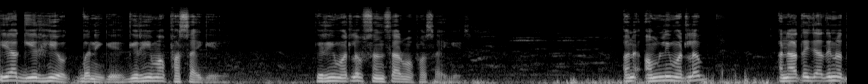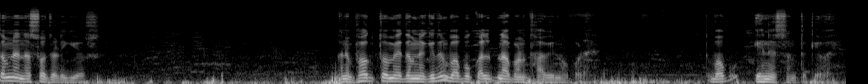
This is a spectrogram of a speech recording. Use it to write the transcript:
એ આ ગીરહી બની ગઈ છે. ગીરહીમાં ફસાઈ ગઈ છે. ગીરહી મતલબ સંસારમાં ફસાઈ ગઈ છે. અને અમલી મતલબ અનાતી જાતિનો તમને નશો ચડી ગયો છે. અને ભક્તો મેં તમને કીધું ને, બાપુ, કલ્પના પણ થાવી ન પડે તો બાપુ એને સંત કહેવાય.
